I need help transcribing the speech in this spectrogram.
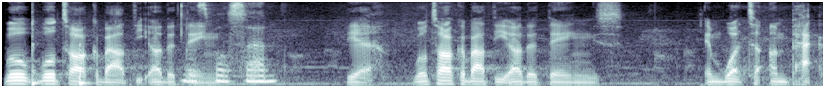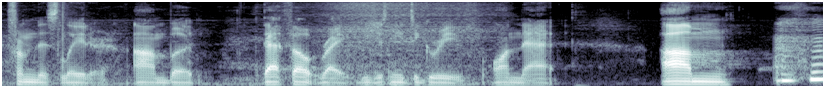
we'll we'll talk about the other things. That's well said. Yeah, we'll talk about the other things and what to unpack from this later. Um, but that felt right. We just need to grieve on that. Um, mm-hmm.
